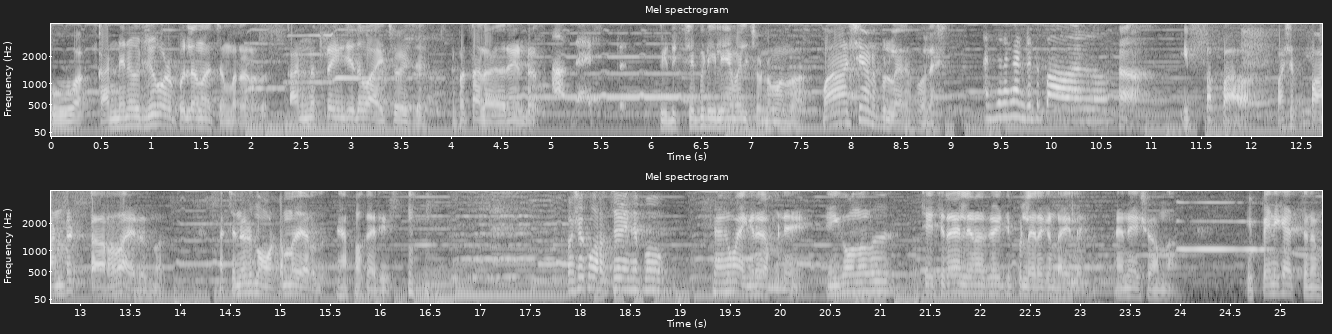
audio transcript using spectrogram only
ഉവ്വ കണ്ണിന് ഒരു കുഴപ്പമില്ലെന്ന് അച്ഛൻ പറയണത്. കണ്ണ് സ്ട്രെയിൻ ചെയ്ത് വായിച്ചു വായിച്ച്. ഇപ്പൊ തലവേദന ഉണ്ട്. അതായത് പിടിച്ച പിടിയിൽ ഞാൻ വലിച്ചോണ്ട് വന്നതാ. വാശിയാണ് പിള്ളേരെ പോലെ. അച്ഛനെ കണ്ടിട്ട് പാവാണല്ലോ. ആ ഇപ്പൊ പാവ. പക്ഷെ പണ്ട് ടെററായിരുന്നു. അച്ഛന്റെ ഒരു നോട്ടം മതിയായിരുന്നു. ഞാൻ അപ്പൊ കാര്യം. പക്ഷെ കുറച്ച് കഴിഞ്ഞപ്പോൾ ഞങ്ങൾ ഭയങ്കര കമ്പനിയായി എനിക്ക് തോന്നുന്നത് ചേച്ചിയുടെ കല്യാണമൊക്കെ കഴിച്ച് പിള്ളേരൊക്കെ ഉണ്ടായില്ലേ? അതിന് ശേഷം വന്നാ. ഇപ്പൊ എനിക്ക് അച്ഛനും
